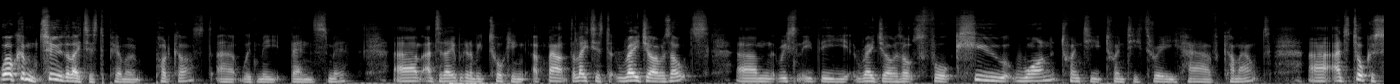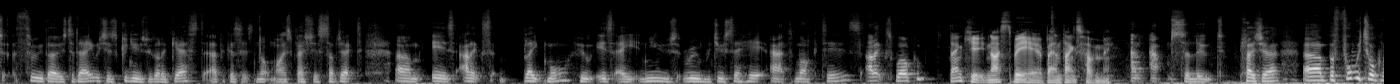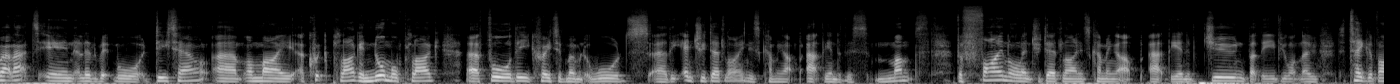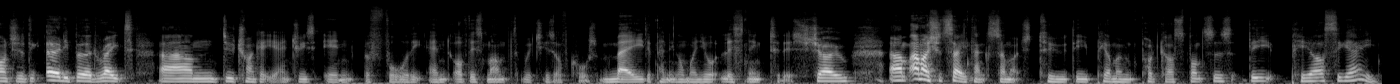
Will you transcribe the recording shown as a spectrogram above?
Welcome to the latest Moment podcast uh, with me, Ben Smith. Um, and today we're going to be talking about the latest Rajar results. Um, recently, the Rajar results for Q1 2023 have come out. Uh, and to talk us through those today, which is good news, we've got a guest uh, because it's not my specialist subject, um, is Alex Blakemore, who is a newsroom producer here at Markettiers. Alex, welcome. Thank you. Nice to be here, Ben. Thanks for having me. An absolute pleasure. Uh, before we talk about that in a little bit more detail, um, on my a quick plug, a normal plug uh, for the Creative Moment Awards. Uh, the entry deadline is coming up at the end of this month. The final entry deadline is coming up at the end of June. But the, if you want though to take advantage of the early bird rate, um, do try and get your entries in before the end of this month, which is of course May, depending on when you're listening to this show. Um, and I should say thanks so much to the PR Moment podcast sponsors, the PRCA.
